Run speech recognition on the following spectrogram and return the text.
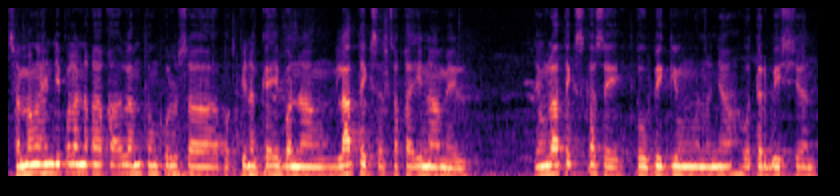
Sa mga hindi pala nakakaalam tungkol sa pinagkaiba ng latex at saka enamel, yung latex kasi tubig yung ano niya, water base yan.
